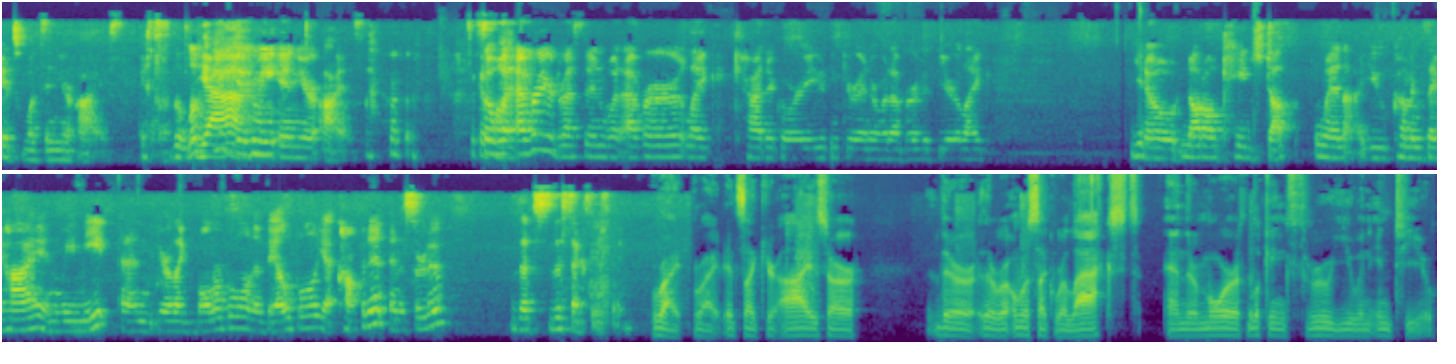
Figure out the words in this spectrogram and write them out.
It's what's in your eyes. It's the look Yeah. you give me in your eyes. It's a good so point. whatever you're dressed in, whatever like category you think you're in or whatever, if you're like you know, not all caged up when you come and say hi and we meet and you're like vulnerable and available yet confident and assertive, that's the sexiest thing. Right, right. It's like your eyes are they're they're almost like relaxed and they're more looking through you and into you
